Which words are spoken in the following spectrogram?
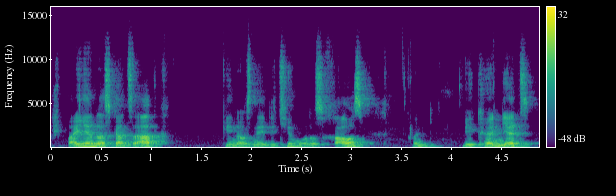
Speichern das Ganze ab, gehen aus dem Editiermodus raus und wir können jetzt,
